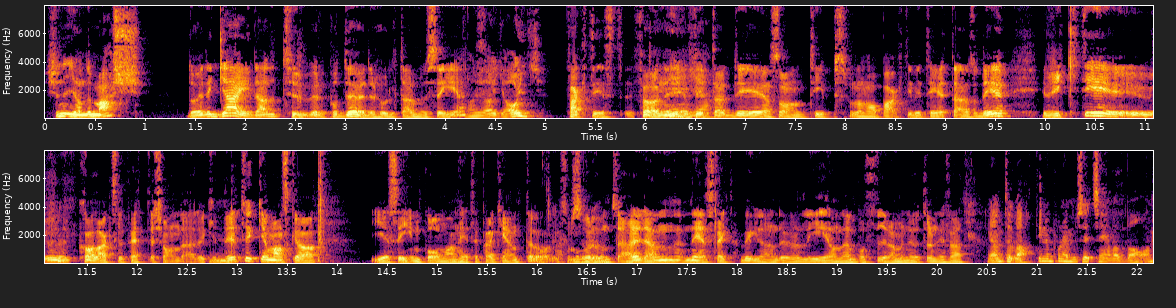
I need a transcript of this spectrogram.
29 mars, då är det guidad tur på Döderhultarmuseet. Oj, oj, oj. Faktiskt, för nyinflyttade. Det är en sån tips de har på aktivitet där. Alltså det är riktig eh, Karl-Axel Pettersson där. Det, Mm. det tycker jag man ska ge sig in på om man heter Per Kenter då. Liksom, och gå runt där i den nedsläckta byggnaden. Du vill igenom den på fyra minuter ungefär. Jag har inte varit inne på det museet sedan jag var barn.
